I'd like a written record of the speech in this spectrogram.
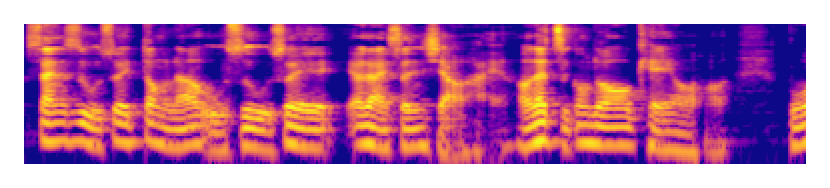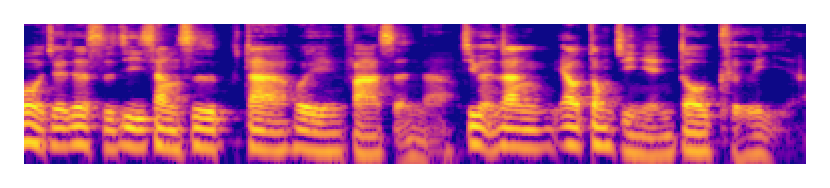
三十五岁冻，然后五十五岁要来生小孩，哦，那子宫都 OK 哦。不过我觉得这实际上是不大会发生的，基本上要冻几年都可以啊。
